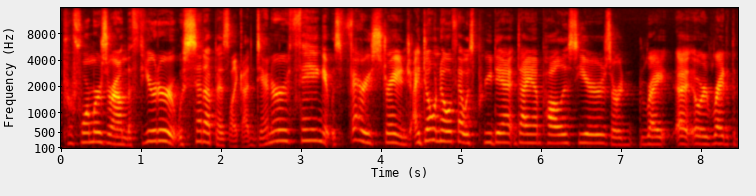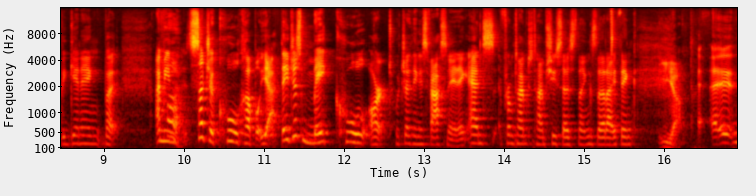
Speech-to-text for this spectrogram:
performers around the theater. It was set up as like a dinner thing. It was very strange. I don't know if that was pre Diane Paulus years or right uh, or right at the beginning, but. I mean, Huh. such a cool couple. Yeah, they just make cool art, which I think is fascinating. And from time to time, she says things that I think yeah. uh,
